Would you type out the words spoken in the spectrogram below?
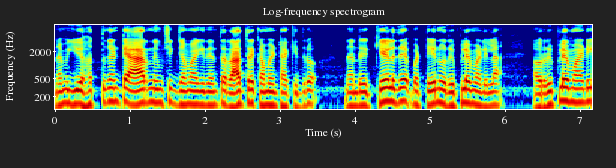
ನಮಗೆ ಹತ್ತು ಗಂಟೆ ಆರು ನಿಮಿಷಕ್ಕೆ ಜಮಾ ಆಗಿದೆ ಅಂತ ರಾತ್ರಿ ಕಮೆಂಟ್ ಹಾಕಿದ್ರು. ನಾನು ಕೇಳಿದೆ ಬಟ್ ಏನೂ ರಿಪ್ಲೈ ಮಾಡಿಲ್ಲ. ಅವ್ರು ರಿಪ್ಲೈ ಮಾಡಿ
